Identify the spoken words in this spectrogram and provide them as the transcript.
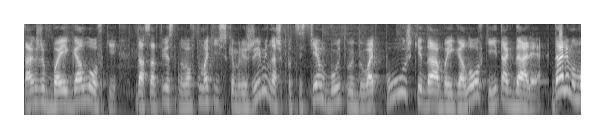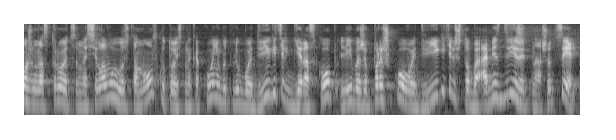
также боеголовки. Да, соответственно, в автоматическом режиме наша подсистема будет выбивать пушки, да, боеголовки и так далее. Далее мы можем настроиться на силовую установку, то есть на какой-нибудь любой двигатель, гироскоп, либо же прыжковый двигатель, чтобы обездвижить нашу цель.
